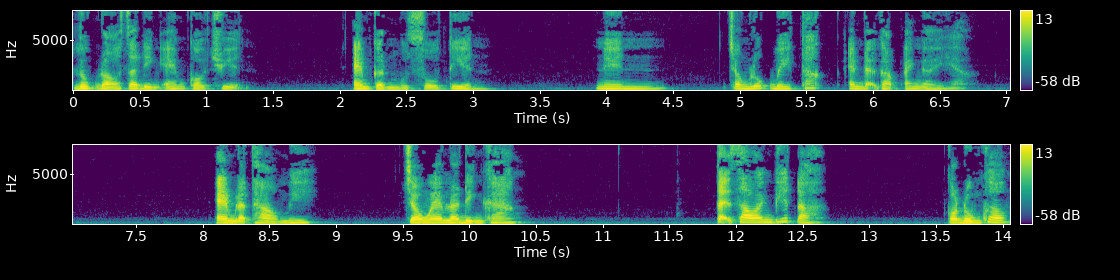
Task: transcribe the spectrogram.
Lúc đó gia đình em có chuyện. Em cần một số tiền. Nên trong lúc bế tắc em đã gặp anh ấy ạ. Em là Thảo My. Chồng em là Đình Khang. Tại sao anh biết à? Có đúng không?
